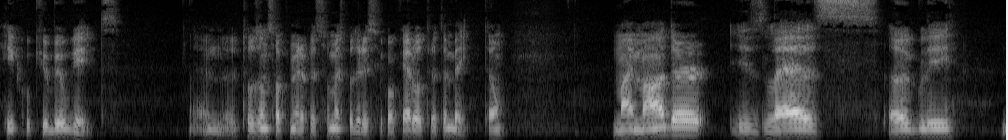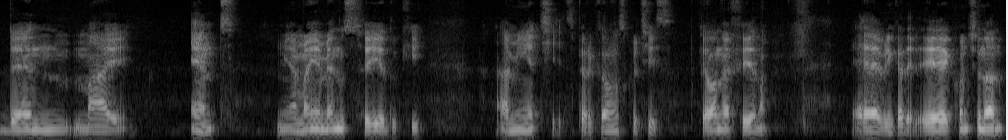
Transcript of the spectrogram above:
rico que o Bill Gates. Estou usando só a primeira pessoa, mas poderia ser qualquer outra também. Então, my mother is less ugly than my aunt. Minha mãe é menos feia do que a minha tia. Espero que ela não escute isso, porque ela não é feia, não. É brincadeira. É, continuando.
